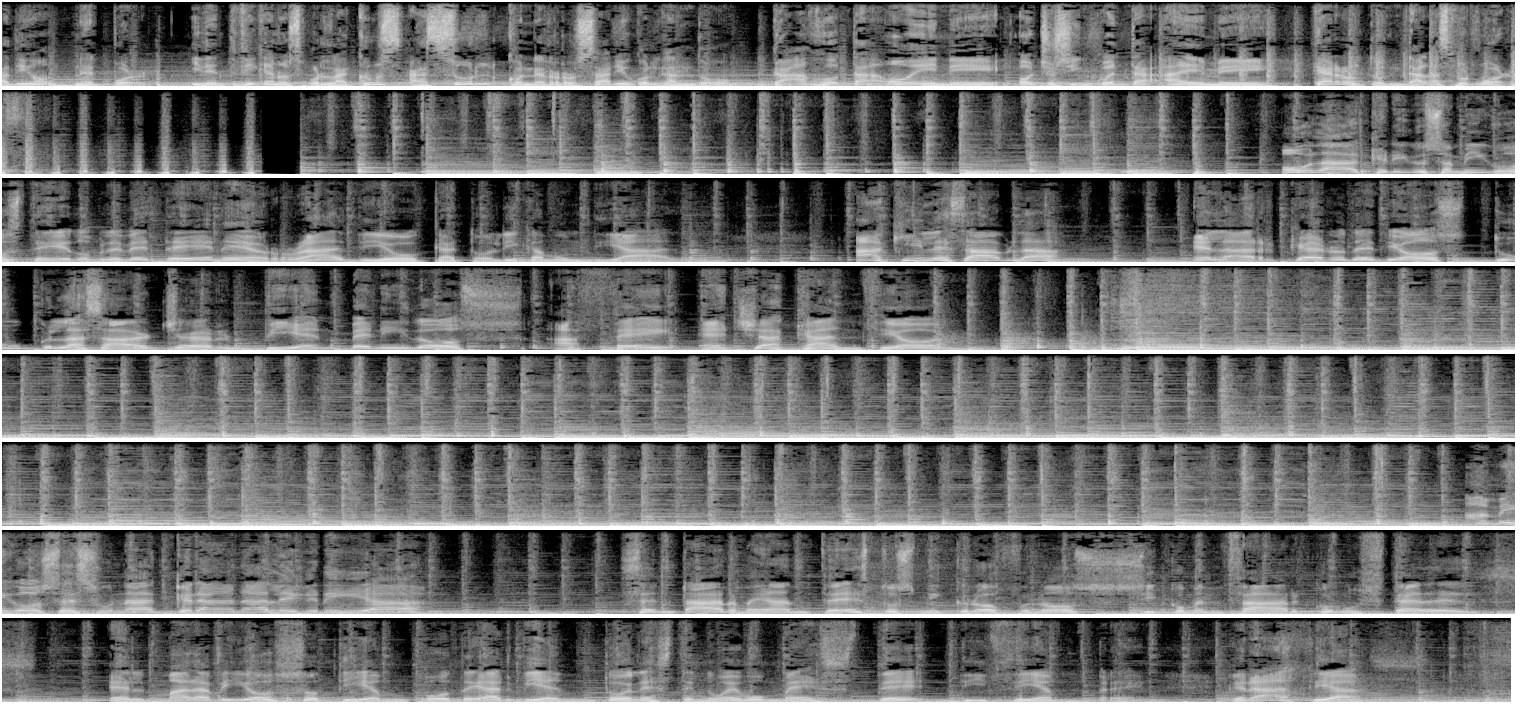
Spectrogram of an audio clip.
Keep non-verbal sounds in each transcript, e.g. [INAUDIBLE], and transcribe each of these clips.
Radio Network. Identifícanos por la cruz azul con el rosario colgando. KJON 850 AM, Carrollton, Dallas Fort Worth. Hola queridos amigos de EWTN Radio Católica Mundial. Aquí les habla el arquero de Dios Douglas Archer. Bienvenidos a Fe Hecha Canción. Es una gran alegría sentarme ante estos micrófonos y comenzar con ustedes el maravilloso tiempo de Adviento en este nuevo mes de diciembre. Gracias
